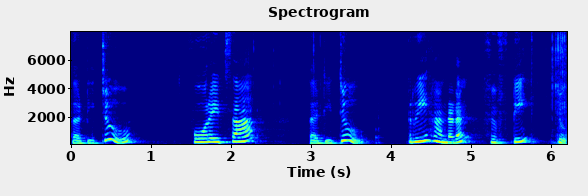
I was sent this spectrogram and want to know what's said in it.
32. 4 eights are 32. 352.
